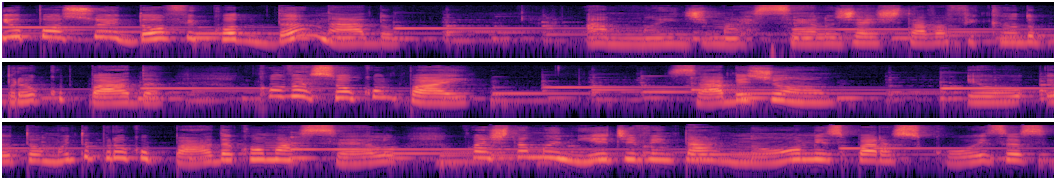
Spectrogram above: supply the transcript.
e o possuidor ficou danado. A mãe de Marcelo já estava ficando preocupada. Conversou com o pai. Sabe, João, eu, tô muito preocupada com o Marcelo, com esta mania de inventar nomes para as coisas.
